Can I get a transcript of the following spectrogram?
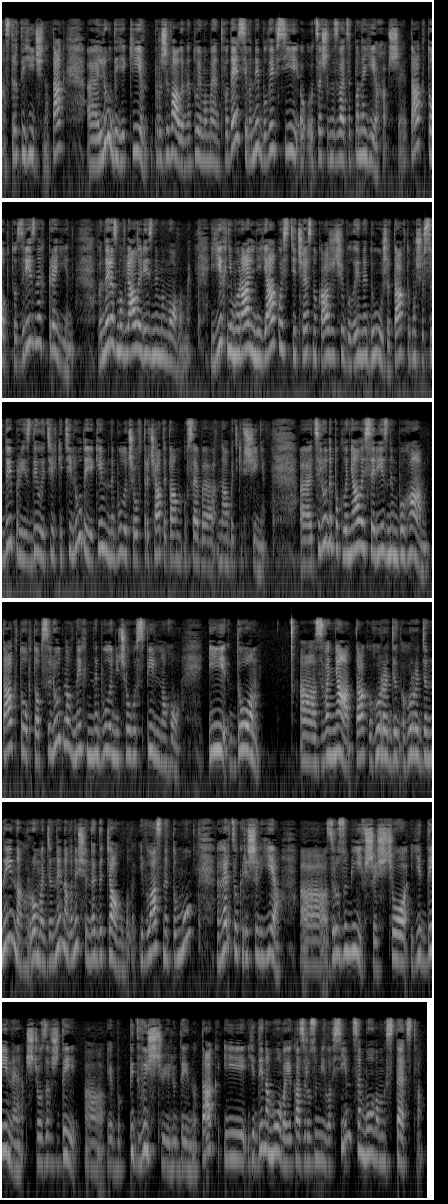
стратегічна. Так? Е, Люди, які проживали на той момент в Одесі, вони були всі, це що називається понаїхавши, так? тобто з різних країн. Вони розмовляли різними мовами. Їхні моральні якості, чесно кажучи, були не дуже, так? тому що сюди приїздили тільки ті люди, яким не було чого втрачати там у себе на батьківщині. Е, Ці люди поклонялися різним богам, так? тобто абсолютно в них не було нічого спільного. І до звання так, городянина, громадянина вони ще не дотягували. І, власне, тому герцог Рішельє, зрозумівши, що єдине, що завжди якби підвищує людину, так, і єдина мова, яка зрозуміла всім, це мова мистецтва.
